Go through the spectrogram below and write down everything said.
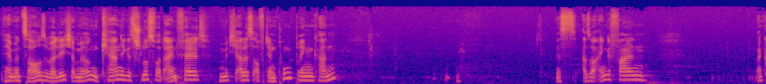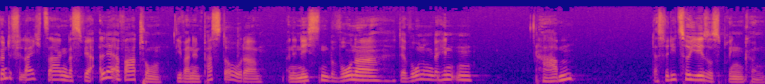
Ich habe mir zu Hause überlegt, ob mir irgendein kerniges Schlusswort einfällt, damit ich alles auf den Punkt bringen kann. Mir ist also eingefallen, man könnte vielleicht sagen, dass wir alle Erwartungen, die wir an den Pastor oder an den nächsten Bewohner der Wohnung da hinten haben, dass wir die zu Jesus bringen können.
